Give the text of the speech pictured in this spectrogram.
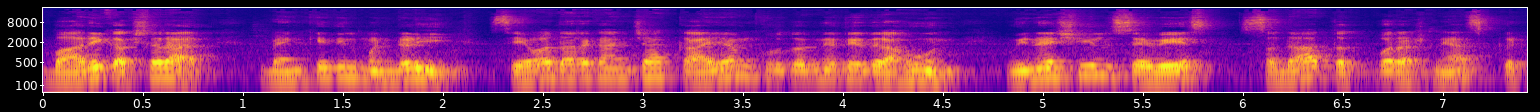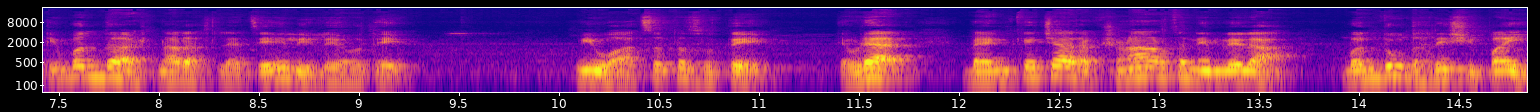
बारीक अक्षरात बँकेतील मंडळी सेवाधारकांच्या कायम कृतज्ञतेत राहून विनयशील सेवेस सदा तत्पर असण्यास कटिबद्ध असणार असल्याचे लिहिले होते. मी वाचतच होते. तेवढ्यात बँकेच्या रक्षणार्थ नेमलेला बंदूकधारी शिपाई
